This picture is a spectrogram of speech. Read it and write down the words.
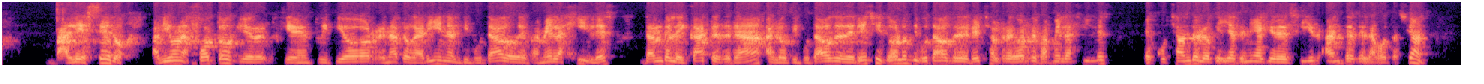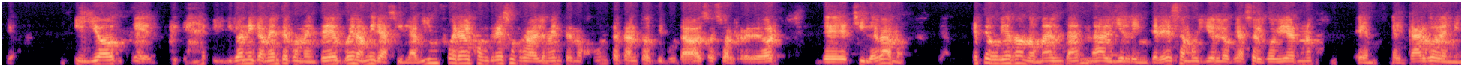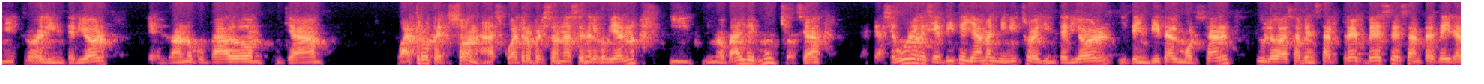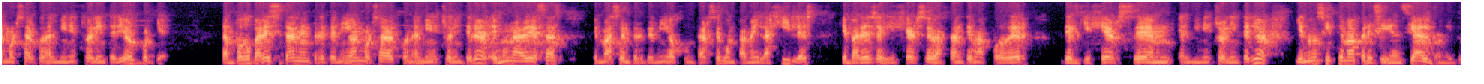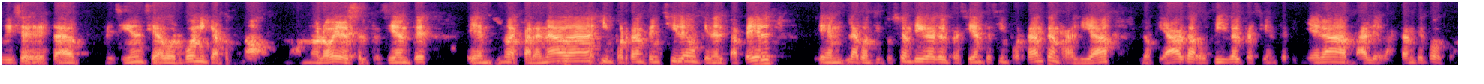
vale cero. Había una foto que, que tuiteó Renato Garín, el diputado de Pamela Giles, dándole cátedra a los diputados de derecha y todos los diputados de derecha alrededor de Pamela Giles escuchando lo que ella tenía que decir antes de la votación. Y yo eh, irónicamente comenté, bueno, mira, si la BIM fuera el Congreso probablemente no junta tantos diputados a su alrededor de Chile Vamos. Este gobierno no manda, nadie le interesa muy bien lo que hace el gobierno. Eh, el cargo de ministro del Interior lo han ocupado ya cuatro personas, cuatro personas en el gobierno y no vale mucho. O sea, te aseguro que si a ti te llama el ministro del Interior y te invita a almorzar, tú lo vas a pensar tres veces antes de ir a almorzar con el ministro del Interior, porque tampoco parece tan entretenido almorzar con el ministro del Interior. En una de esas es más entretenido juntarse con Pamela Giles, que parece que ejerce bastante más poder del que ejerce mm, el ministro del Interior. Y en un sistema presidencial, donde tú dices esta presidencia borbónica, pues no, no, lo es. El presidente eh, no es para nada importante en Chile, aunque en el papel la constitución diga que el presidente es importante, en realidad lo que haga o diga el presidente Piñera vale bastante poco.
